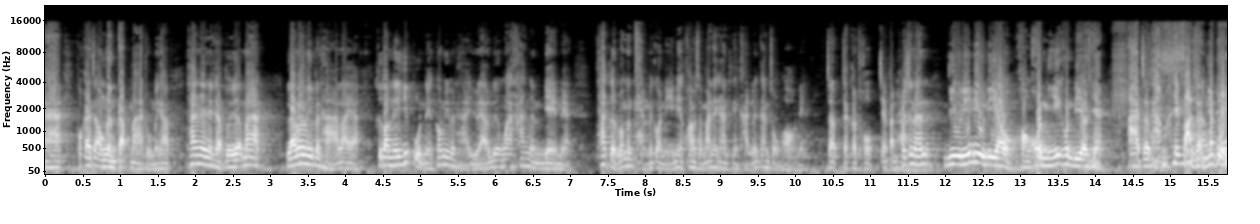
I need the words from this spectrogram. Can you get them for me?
นะฮะเพราะแกจะเอาเงินกลับมาถูกไหมครับค่าเงินเนี่ยขยับตัวเยอะมาก แล้วมันมีปัญหาอะไรอะคือตอนนี้ญี่ปุ่นเนี่ยก็มีปัญหาอยู่แล้วเรื่องว่าค่าเงินเยนเนี่ยถ้าเกิดว่ามันแข็งไปกว่านี้เนี่ยความสามารถในการแข่งขันเรื่องการส่งออกเนี่ยจะจะกระทบเจอปัญหาเพราะฉะนั้นดีลนี้ดีลเดียวของคนนี้คนเดียวเนี่ยอาจจะทำให้บริษัทญี่ปุ่น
